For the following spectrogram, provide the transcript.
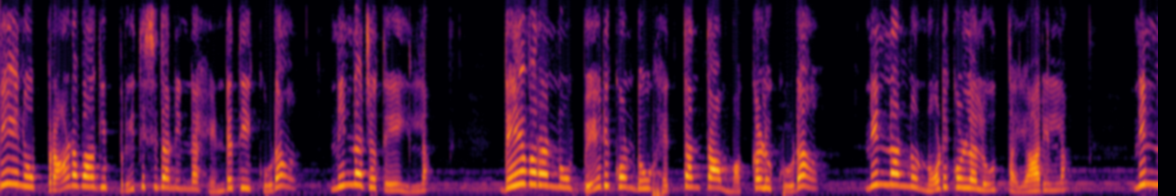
ನೀನು ಪ್ರಾಣವಾಗಿ ಪ್ರೀತಿಸಿದ ನಿನ್ನ ಹೆಂಡತಿ ಕೂಡ ನಿನ್ನ ಜೊತೆ ಇಲ್ಲ. ದೇವರನ್ನು ಬೇಡಿಕೊಂಡು ಹೆತ್ತಂತ ಮಕ್ಕಳು ಕೂಡ ನಿನ್ನನ್ನು ನೋಡಿಕೊಳ್ಳಲು ತಯಾರಿಲ್ಲ. ನಿನ್ನ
